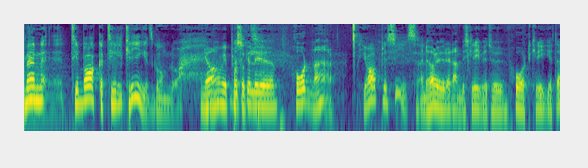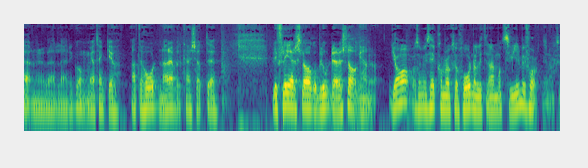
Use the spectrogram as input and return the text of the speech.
Men eh, tillbaka till krigets gång då. Nu Ja, har vi det skulle ju hårdna här. Ja, precis. Men det har du ju redan beskrivit hur hårt kriget är när det väl är igång. Men jag tänker att det hårdnar är väl kanske att det blir fler slag och blodigare slag här nu. Ja, och som vi ser kommer det också hårdna lite grann mot civilbefolkningen också.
